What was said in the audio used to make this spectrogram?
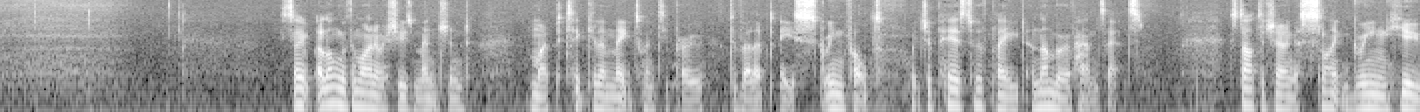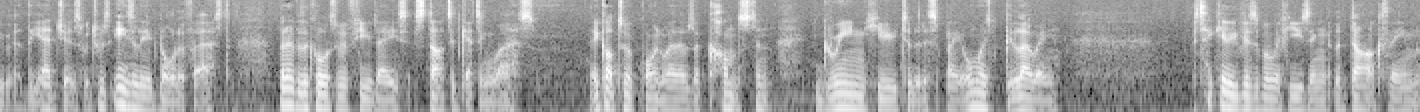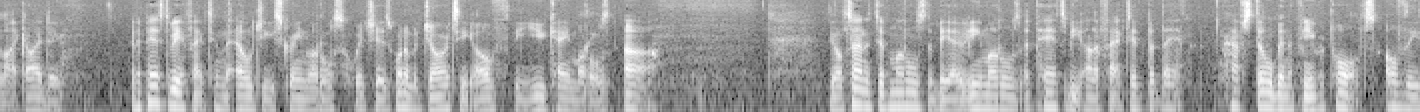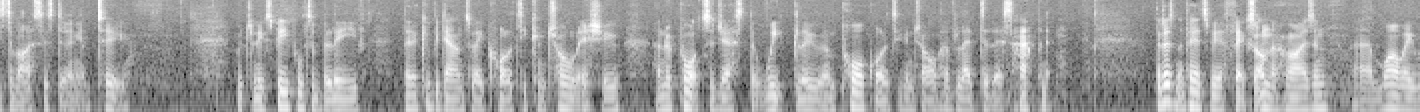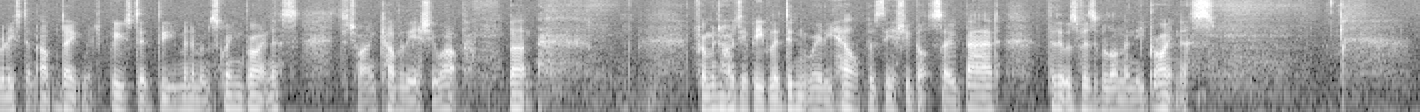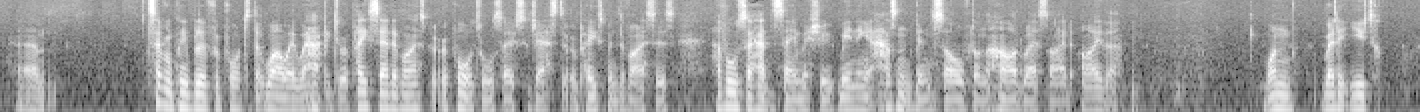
So, along with the minor issues mentioned, my particular Mate 20 Pro developed a screen fault, which appears to have plagued a number of handsets started showing a slight green hue at the edges, which was easily ignored at first, but over the course of a few days it started getting worse. It got to a point where there was a constant green hue to the display, almost glowing, particularly visible if using the dark theme like I do. It appears to be affecting the LG screen models, which is what a majority of the UK models are. The alternative models, the BOE models, appear to be unaffected, but there have still been a few reports of these devices doing it too, which leaves people to believe that it could be down to a quality control issue, and reports suggest that weak glue and poor quality control have led to this happening. There doesn't appear to be a fix on the horizon. Um, Huawei released an update which boosted the minimum screen brightness to try and cover the issue up, but for a majority of people it didn't really help as the issue got so bad that it was visible on any brightness. Um, several people have reported that Huawei were happy to replace their device, but reports also suggest that replacement devices have also had the same issue, meaning it hasn't been solved on the hardware side either. One Reddit user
